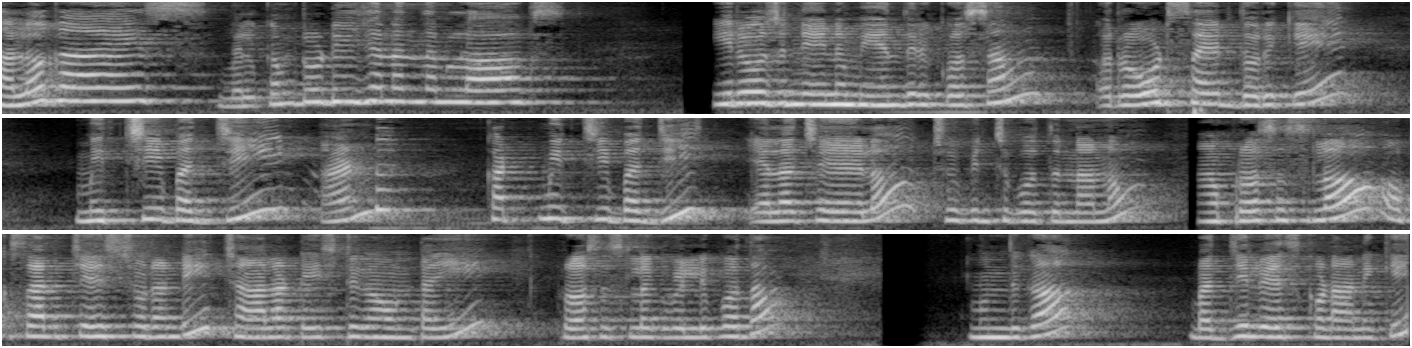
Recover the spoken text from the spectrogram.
Hello guys welcome to DJ Nandan vlogs. ఈరోజు నేను మీ అందరి కోసం రోడ్ సైడ్ దొరికే మిర్చి బజ్జీ అండ్ కట్ మిర్చి బజ్జీ ఎలా చేయాలో చూపించబోతున్నాను. ఆ ప్రాసెస్లో ఒకసారి చేసి చూడండి చాలా టేస్ట్గా ఉంటాయి. ప్రాసెస్లోకి వెళ్ళిపోదాం. ముందుగా బజ్జీలు వేసుకోవడానికి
